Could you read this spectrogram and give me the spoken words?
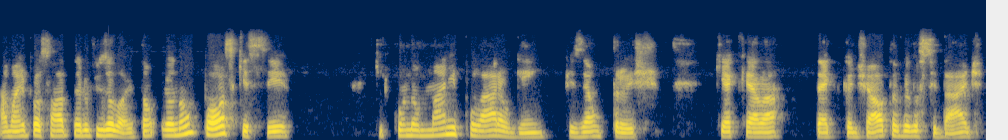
A manipulação ato neurofisiológico. Então, eu não posso esquecer que quando eu manipular alguém, fizer um trush, que é aquela técnica de alta velocidade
